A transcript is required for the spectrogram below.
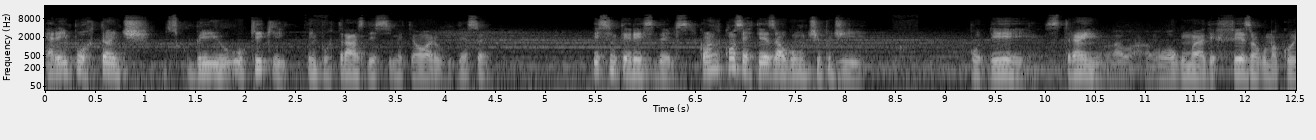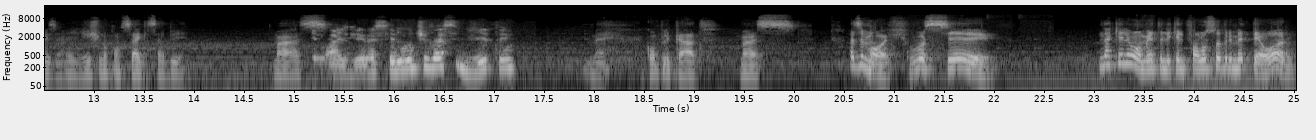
era importante descobrir o que que tem por trás desse meteoro, dessa desse interesse deles. Com, com certeza algum tipo de poder estranho ou alguma defesa, alguma coisa. A gente não consegue saber. Mas. Imagina se ele não tivesse dito, hein? É, é complicado. Mas. Asimov, você. Naquele momento ali que ele falou sobre meteoro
